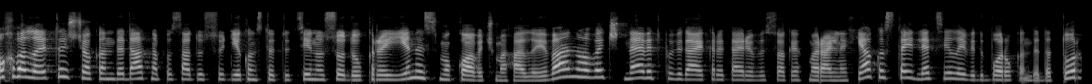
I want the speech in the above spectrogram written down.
ухвалити, що кандидат на посаду судді Конституційного суду України Смокович Михайло Іванович не відповідає критерію високих моральних якостей для цілей відбору кандидатур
